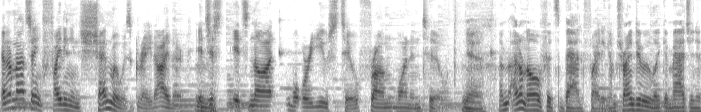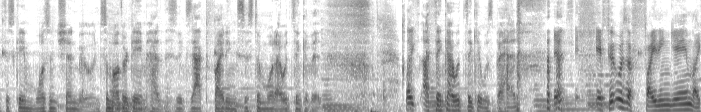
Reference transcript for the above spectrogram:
and I'm not saying fighting in Shenmue is great either. It hmm. just it's not what we're used to from one and two. Yeah. I'm, I don't know if it's bad fighting. I'm trying to like imagine if this game wasn't Shenmue and some other game had this exact fighting system, what I would think of it. Like I think I would think it was bad. if, if it was a fighting game, like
